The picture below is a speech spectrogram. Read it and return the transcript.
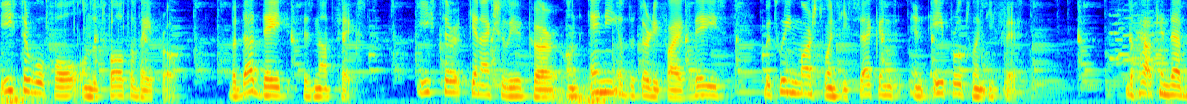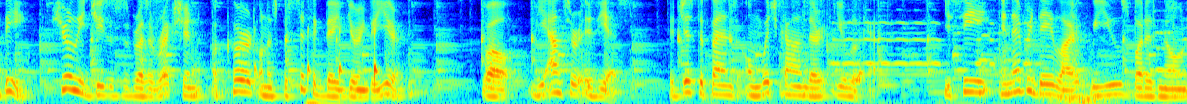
Easter will fall on the 12th of April, but that date is not fixed. Easter can actually occur on any of the 35 days between March 22nd and April 25th. But how can that be? Surely Jesus' resurrection occurred on a specific day during the year. Well, the answer is yes. It just depends on which calendar you look at. You see, in everyday life we use what is known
